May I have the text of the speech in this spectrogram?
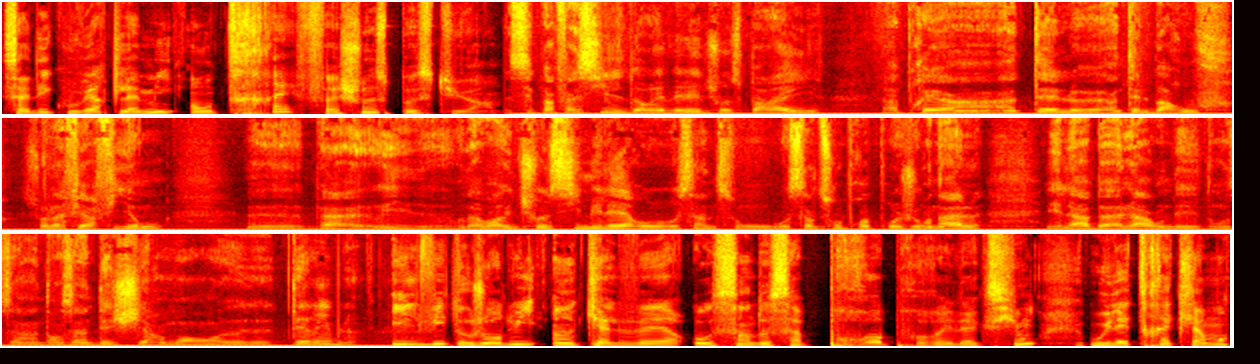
sa découverte l'a mis en très fâcheuse posture. C'est pas facile de révéler une chose pareille après un, tel, un tel barouf sur l'affaire Fillon. Euh, bah, oui, d'avoir une chose similaire au, sein de son, au sein de son propre journal. Et là, bah, là on est dans un, dans un déchirement euh, terrible. Il vit aujourd'hui un calvaire au sein de sa propre rédaction où il est très clairement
